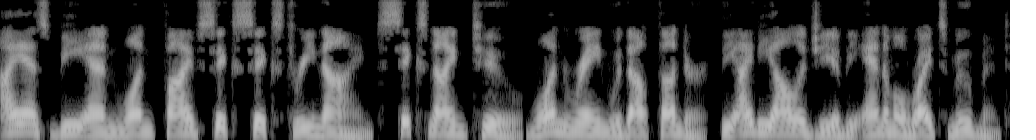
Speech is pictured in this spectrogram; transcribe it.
ISBN 1-56639-692-1 Rain Without Thunder, The Ideology of the Animal Rights Movement.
